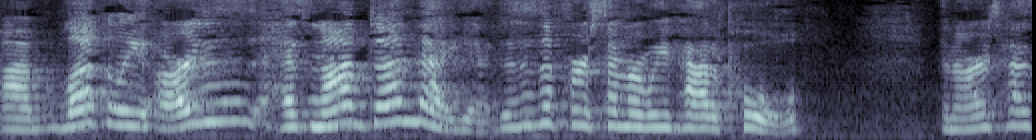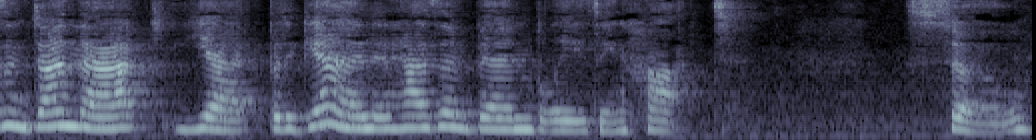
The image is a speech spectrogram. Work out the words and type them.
Um, luckily, ours is, has not done that yet. This is the first summer we've had a pool. And ours hasn't done that yet. But again, it hasn't been blazing hot. So,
